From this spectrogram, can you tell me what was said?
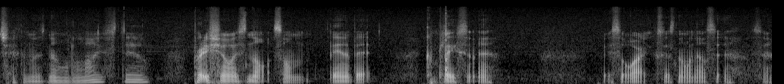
Checking there's no one alive still. Pretty sure it's not, so I'm being a bit complacent here. But it's alright because there's no one else here. So,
